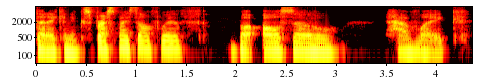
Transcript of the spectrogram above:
that I can express myself with, but also have like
